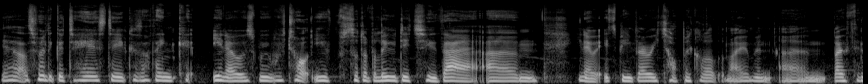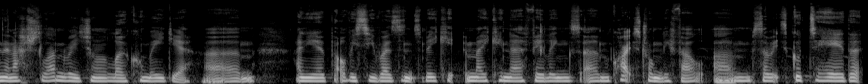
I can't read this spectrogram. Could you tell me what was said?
Yeah, that's really good to hear, Steve, because I think, you know, as we, have talked, you've sort of alluded to there, um, you know, it's been very topical at the moment, um, both in the national and regional and local media. Um, and you know obviously residents make it making their feelings um, quite strongly felt. Mm-hmm. um, so it's good to hear that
